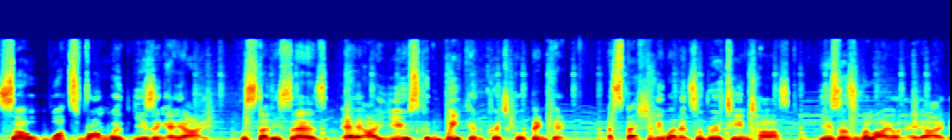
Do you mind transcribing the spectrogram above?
So what's wrong with using AI? The study says AI use can weaken critical thinking, especially when it's a routine task, users rely on AI.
